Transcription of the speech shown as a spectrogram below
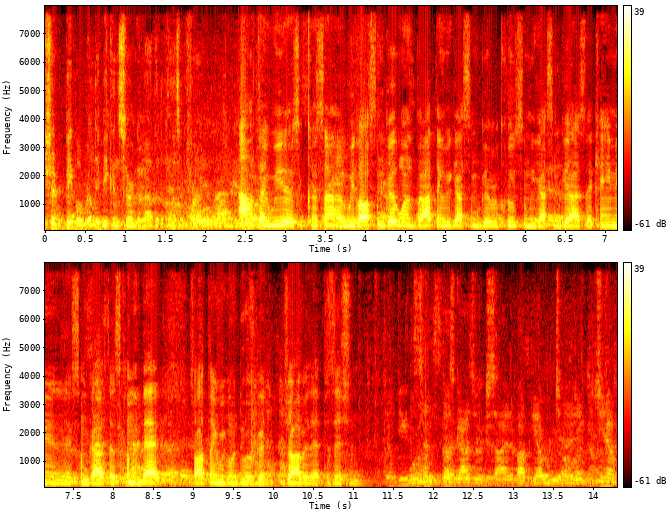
should people really be concerned about the defensive front? I don't think we are concerned. We lost some good ones, but I think we got some good recruits and we got some guys that came in and some guys that's coming back. So I think we're going to do a good job at that position do you get the sense those guys are excited about the opportunity? Because you know,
